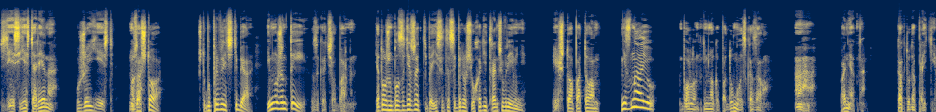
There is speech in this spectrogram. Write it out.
«Здесь есть арена?» «Уже есть. Но за что?» «Чтобы привлечь тебя. Им нужен ты!» — закричал бармен. «Я должен был задержать тебя, если ты соберешься уходить раньше времени». «И что потом?» «Не знаю». Борланд немного подумал и сказал. «Ага, понятно. Как туда пройти?»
